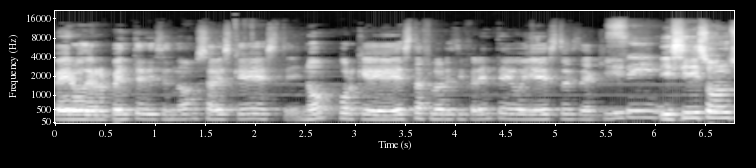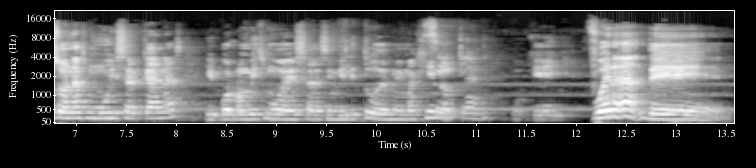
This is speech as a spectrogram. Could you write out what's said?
pero de repente dices, no, pues sabes qué, este, no, porque esta flor es diferente, oye, esto es de aquí. Y sí, son zonas muy cercanas y por lo mismo esas similitudes, me imagino. Sí, claro. Okay. Fuera de,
